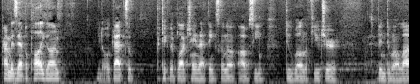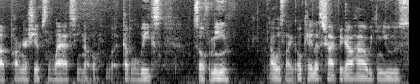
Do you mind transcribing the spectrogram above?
prime example, Polygon, you know, that's a particular blockchain that I think is going to obviously do well in the future. It's been doing a lot of partnerships in the last, you know, what, couple of weeks. So for me, I was like, okay, let's try to figure out how we can use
